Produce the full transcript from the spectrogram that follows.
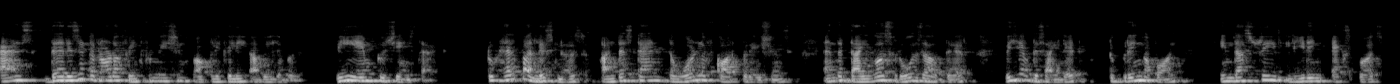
as there isn't a lot of information publicly available. We aim to change that. To help our listeners understand the world of corporations and the diverse roles out there, we have decided to bring upon industry leading experts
